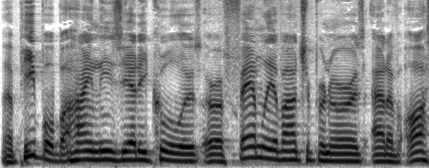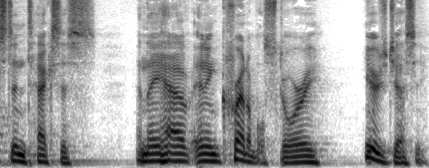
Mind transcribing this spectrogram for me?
The people behind these Yeti coolers are a family of entrepreneurs out of Austin, Texas, and they have an incredible story. Here's Jesse.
